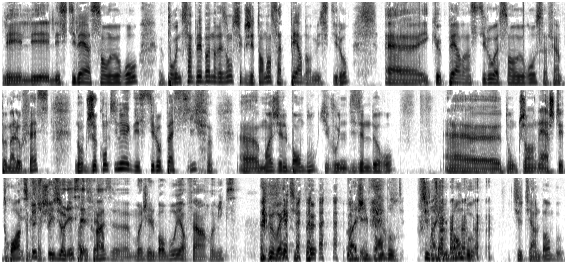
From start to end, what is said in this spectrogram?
les, les, les stylets à 100 euros, pour une simple et bonne raison, c'est que j'ai tendance à perdre mes stylos euh, et que perdre un stylo à 100 euros, ça fait un peu mal aux fesses. Donc, je continue avec des stylos passifs. Euh, moi, j'ai le bambou qui vaut une dizaine d'euros. Euh, donc j'en ai acheté trois. Est-ce que ça, je peux isoler cette phrase Moi j'ai le bambou et en faire un remix? oui, tu peux. Moi, j'ai le bambou. Tu tiens le bambou. Tu tiens le bambou.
